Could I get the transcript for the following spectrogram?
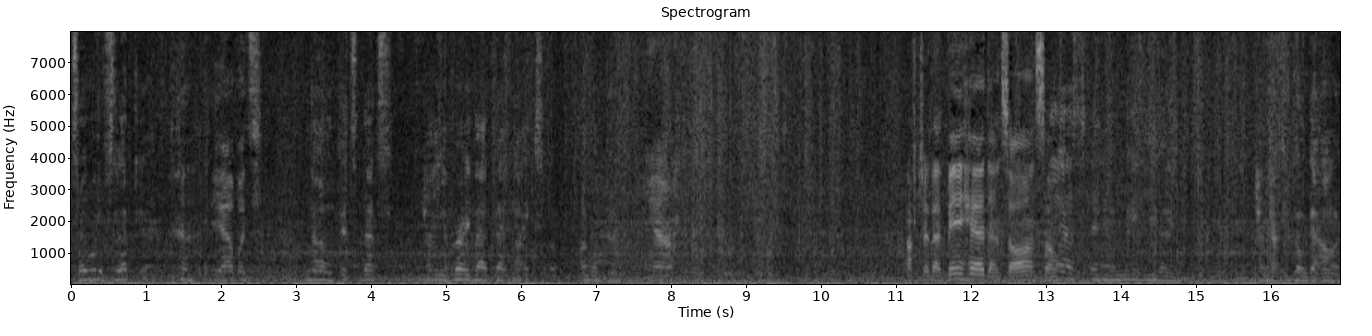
so I would have slept here. Yeah, but No, it's that's having a very bad bad night. So I won't do it. yeah. After that pinhead and so on, so Yes, and maybe even having to go down.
